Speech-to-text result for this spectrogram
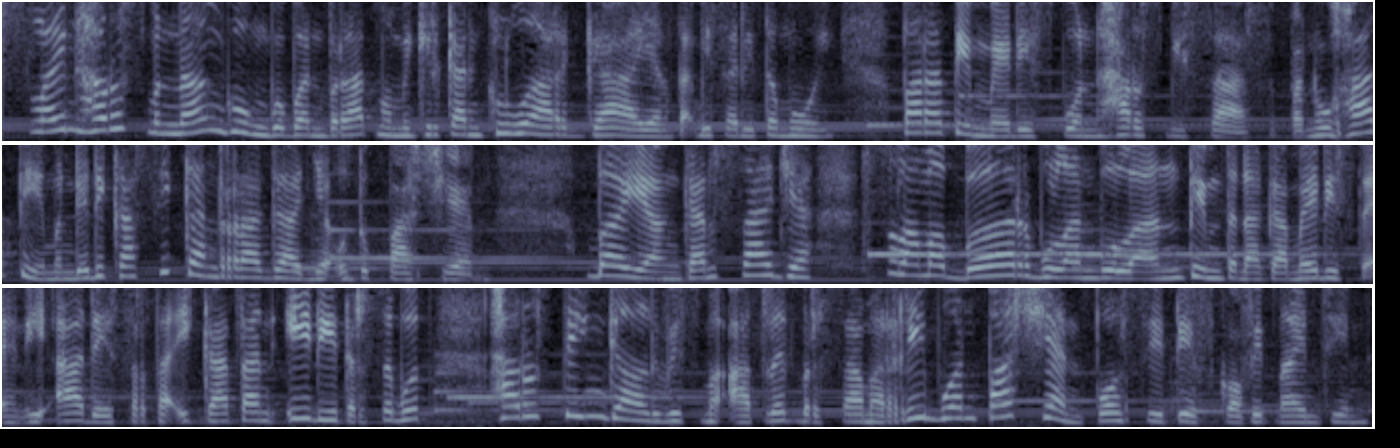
Selain harus menanggung beban berat memikirkan keluarga yang tak bisa ditemui, para tim medis pun harus bisa sepenuh hati mendedikasikan raganya untuk pasien. Bayangkan saja, selama berbulan-bulan tim tenaga medis TNI AD serta Ikatan ID tersebut harus tinggal di Wisma Atlet bersama ribuan pasien positif COVID-19.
